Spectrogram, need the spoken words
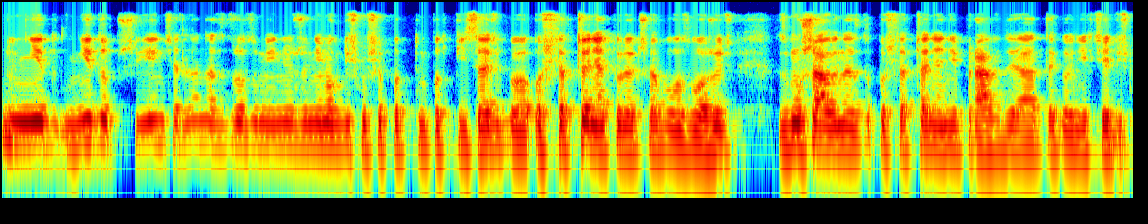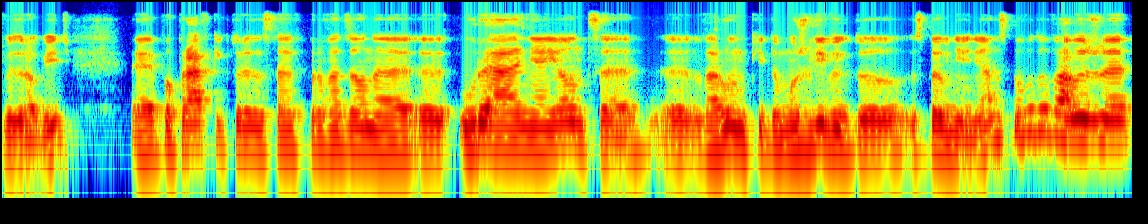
no, nie, nie, do przyjęcia dla nas w rozumieniu, że nie mogliśmy się pod tym podpisać, bo oświadczenia, które trzeba było złożyć, zmuszały nas do poświadczenia nieprawdy, a tego nie chcieliśmy zrobić. E, poprawki, które zostały wprowadzone, e, urealniające e, warunki do możliwych do spełnienia, spowodowały, że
